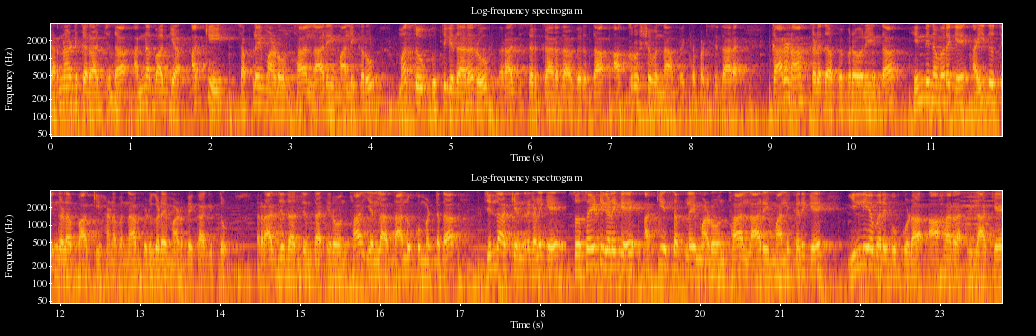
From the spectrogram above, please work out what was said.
ಕರ್ನಾಟಕ ರಾಜ್ಯದ ಅನ್ನಭಾಗ್ಯ ಅಕ್ಕಿ ಸಪ್ಲೈ ಮಾಡುವಂಥ ಲಾರಿ ಮಾಲೀಕರು ಮತ್ತು ಗುತ್ತಿಗೆದಾರರು ರಾಜ್ಯ ಸರ್ಕಾರದ ವಿರುದ್ಧ ಆಕ್ರೋಶವನ್ನು ವ್ಯಕ್ತಪಡಿಸಿದ್ದಾರೆ. ಕಾರಣ ಕಳೆದ ಫೆಬ್ರವರಿಯಿಂದ ಹಿಂದಿನವರೆಗೆ ಐದು ತಿಂಗಳ ಬಾಕಿ ಹಣವನ್ನು ಬಿಡುಗಡೆ ಮಾಡಬೇಕಾಗಿತ್ತು. ರಾಜ್ಯದಾದ್ಯಂತ ಇರುವಂತಹ ಎಲ್ಲ ತಾಲೂಕು ಮಟ್ಟದ ಜಿಲ್ಲಾ ಕೇಂದ್ರಗಳಿಗೆ, ಸೊಸೈಟಿಗಳಿಗೆ ಅಕ್ಕಿ ಸಪ್ಲೈ ಮಾಡುವಂಥ ಲಾರಿ ಮಾಲೀಕರಿಗೆ ಇಲ್ಲಿಯವರೆಗೂ ಕೂಡ ಆಹಾರ ಇಲಾಖೆ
